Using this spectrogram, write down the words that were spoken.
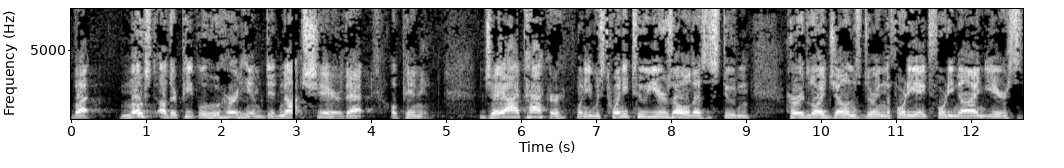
But most other people who heard him did not share that opinion. J.I. Packer, when he was 22 years old as a student, heard Lloyd-Jones during the 48-49 years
